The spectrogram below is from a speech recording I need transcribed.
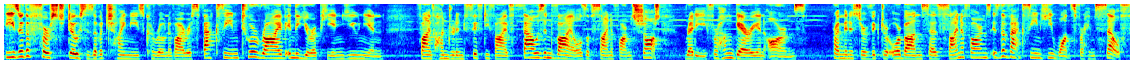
these are the first doses of a chinese coronavirus vaccine to arrive in the european union 555,000 vials of Sinopharm's shot ready for Hungarian arms. Prime Minister Viktor Orban says Sinopharm's is the vaccine he wants for himself.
